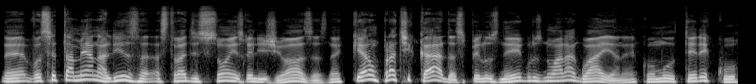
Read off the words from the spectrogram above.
né, você também analisa as tradições religiosas né, que eram praticadas pelos negros no Araguaia, né, como o terecô.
